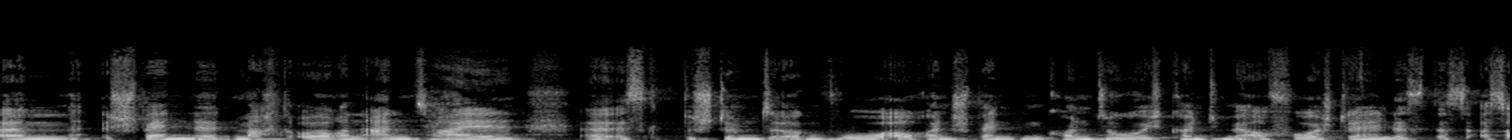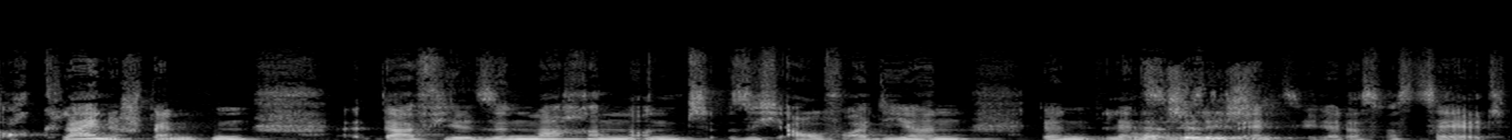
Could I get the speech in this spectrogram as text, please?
ähm, spendet, macht euren Anteil. Äh, es gibt bestimmt irgendwo auch ein Spendenkonto. Ich könnte mir auch vorstellen, dass, dass also auch kleine Spenden äh, da viel Sinn machen und sich aufaddieren, denn letztlich Natürlich. ist das, was zählt.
